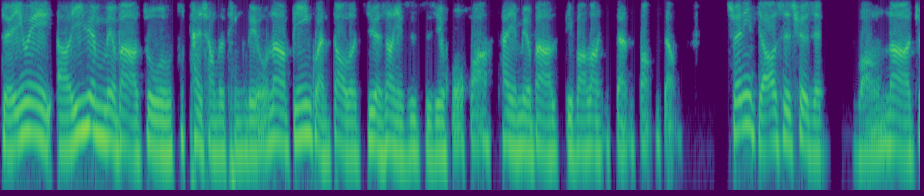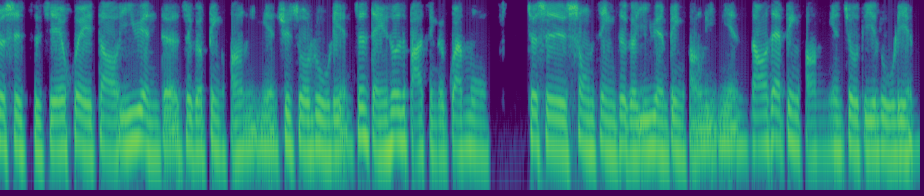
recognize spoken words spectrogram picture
对，因为呃医院没有办法做太长的停留，那殡仪馆到了基本上也是直接火化，它也没有办法地方让你绽放这样。所以你只要是确诊死亡，那就是直接会到医院的这个病房里面去做入殓，就是等于说是把整个棺木就是送进这个医院病房里面，然后在病房里面就地入殓。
